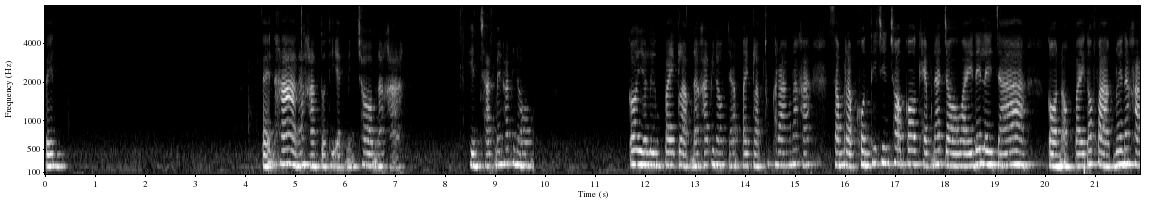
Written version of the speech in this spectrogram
เป็นแปดห้านะคะ ตัวที่แอดมินชอบนะคะ เห็นชัดไหมคะพี่น้อง ก็อย่าลืมไปกลับนะคะ พี่น้องจะไปกลับทุกครั้งนะคะสำหรับคนที่ชื่นชอบก็แคปหน้าจอไว้ได้เลยจ้า ก่อนออกไปก็ฝากด้วยนะคะ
